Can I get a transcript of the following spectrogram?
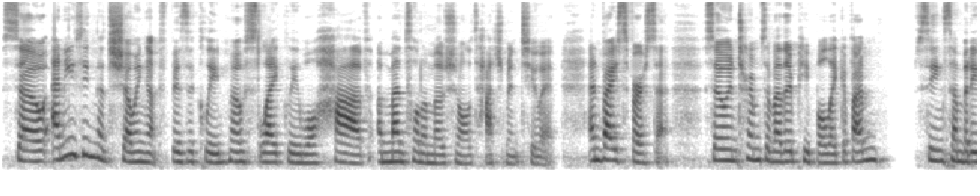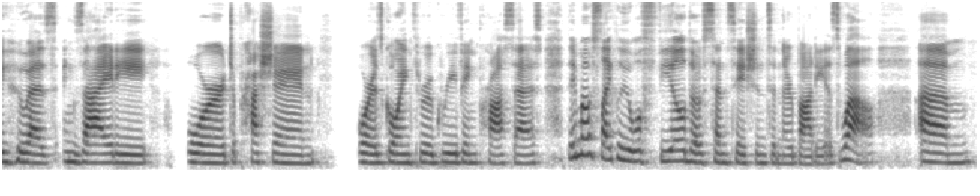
So anything that's showing up physically most likely will have a mental and emotional attachment to it, and vice versa. So in terms of other people, like if I'm seeing somebody who has anxiety or depression or is going through a grieving process, they most likely will feel those sensations in their body as well. Um,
